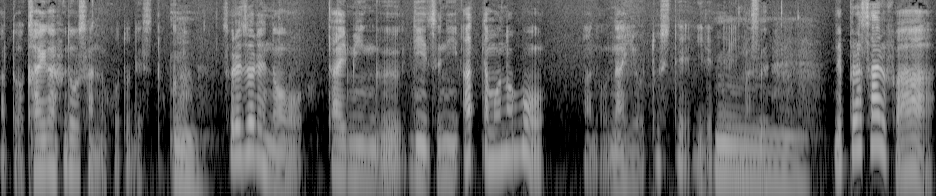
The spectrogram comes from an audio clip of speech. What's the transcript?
あとは海外不動産のことですとか、うん。それぞれのタイミングニーズに合ったものをあの内容として入れてどいます。うん。でプラスアルファや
